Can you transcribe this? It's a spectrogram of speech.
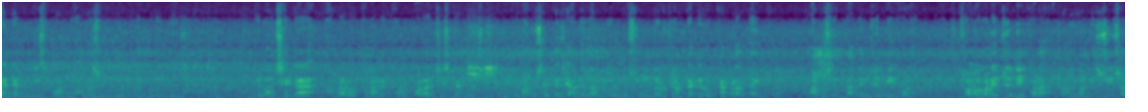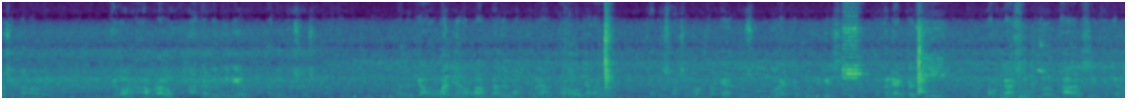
একটা টুরিস্ট স্পট আমরা সুন্দর করে করে দিয়েছি এবং সেটা আমরা রক্ষণাবেক্ষণ করার চেষ্টা করছি। মানুষের কাছে আবেদন করব, সৌন্দর্যটাকে রক্ষা করার দায়িত্ব মানুষের, তাদের জন্যই করা। জনগণের জন্যই করা। জনগণ নিশ্চয়ই সচেতন হবে। এবং আমরা আগামী দিনে তাদেরকে সচেতন করব। তাদেরকে আহ্বান জানাব আপনাদের মাধ্যমে আপনারাও জানাবেন যাতে সচেতন থাকে এত সুন্দর একটা পরিবেশ ওখানে একটা জু গঙ্গা সুন্দর ধার সেখানে এত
